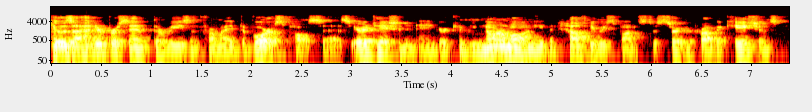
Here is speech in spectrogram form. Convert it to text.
It was 100% the reason for my divorce, Paul says. Irritation and anger can be normal and even healthy response to certain provocations.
